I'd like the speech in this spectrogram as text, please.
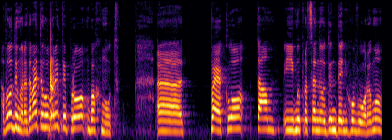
А Володимире, давайте говорити про Бахмут. Е, пекло там, і ми про це не один день говоримо.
